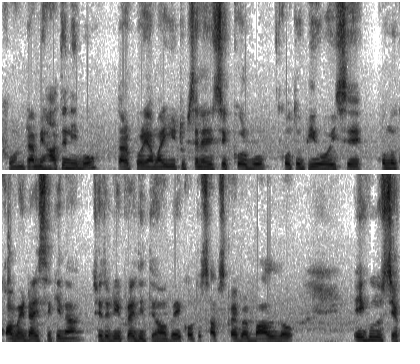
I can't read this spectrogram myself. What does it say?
ফোনটা আমি হাতে নিব, তারপরে আমার ইউটিউব চ্যানেলে চেক করব, কত ভিউ হয়েছে, কোনো কমেন্ট আসছে কি না সেটা রিপ্লাই দিতে হবে, কত সাবস্ক্রাইবার বাড়লো, এইগুলো চেক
